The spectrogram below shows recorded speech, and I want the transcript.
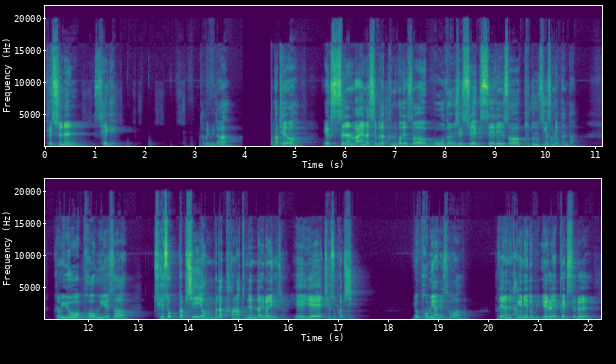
개수는 3개. 답입니다. 똑같아요. x는 마이너스 2보다 큰 곳에서 모든 실수 x에 대해서 부동식이 성립한다. 그러면 이 범위에서 최소값이 0보다 크거나 같으면 된다. 이런 얘기죠. 얘의 최소값이. 이 범위 안에서. 그래서 얘는 당연히 얘도 얘를 fx를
